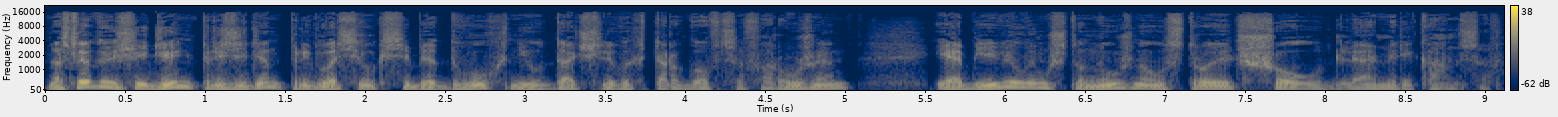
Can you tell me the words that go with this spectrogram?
На следующий день президент пригласил к себе двух неудачливых торговцев оружием и объявил им, что нужно устроить шоу для американцев.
